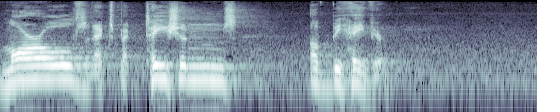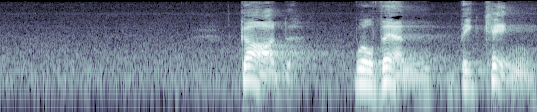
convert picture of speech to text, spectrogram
morals and expectations of behavior. God will then be king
